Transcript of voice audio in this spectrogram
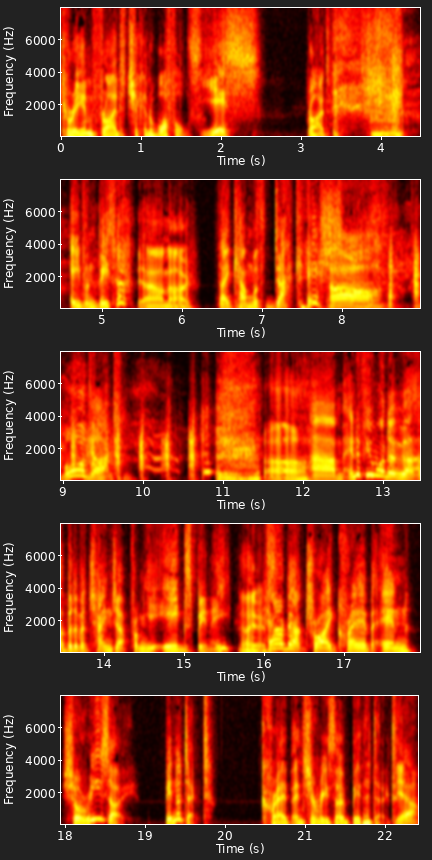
Korean fried chicken waffles. Yes. Right. Even better, oh, no. They come with Duckish. Oh, ah, more duck. Oh, ah. Um, and if you want a, uh, a bit of a change up from your eggs, Benny, oh yes. how about try crab and chorizo, Benedict? Crab and chorizo Benedict. Yeah,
